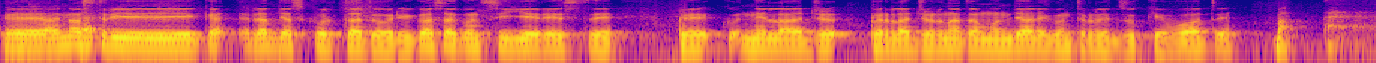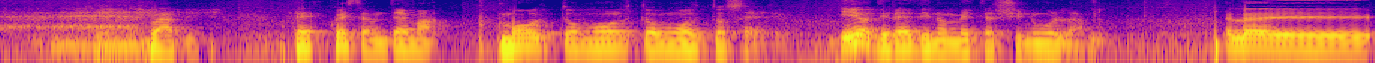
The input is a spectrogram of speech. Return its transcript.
eh, ai nostri ca- radioascoltatori, cosa consigliereste per, nella per la giornata mondiale contro le zucche vuote? Ma eh, guardi, eh, questo è un tema molto, molto, molto serio. Io direi di non metterci nulla. E lei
